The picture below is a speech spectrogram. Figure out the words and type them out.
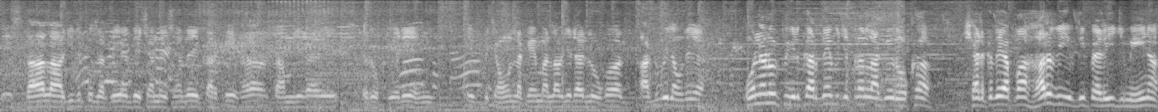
ਤੇ ਸਰਦਾਰ ਲਾਲ ਜੀ ਦੇ ਭੁੱਲਰ ਦੇ ਦੇਸ਼ਾਂ ਦੇਸ਼ਾਂ ਦੇ ਕਰਕੇ ਸਾਰਾ ਕੰਮ ਜਿਹੜਾ ਇਹ ਰੁੱਖ ਜਿਹੜੇ ਅਸੀਂ ਇਹ ਬਚਾਉਣ ਲੱਗੇ। ਮਤਲਬ ਜਿਹੜਾ ਲੋਕ ਅੱਗ ਵੀ ਲਾਉਂਦੇ ਆ ਉਹਨਾਂ ਨੂੰ ਅਪੀਲ ਕਰਦੇ ਆ ਵੀ ਜਿਤਨਾ ਲਾਗੇ ਰੁੱਖ ਆ, ਸੜਕ ਤੇ ਆਪਾਂ ਹਰ ਵੀਰ ਦੀ ਪੈਲੀ ਜ਼ਮੀਨ ਆ,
